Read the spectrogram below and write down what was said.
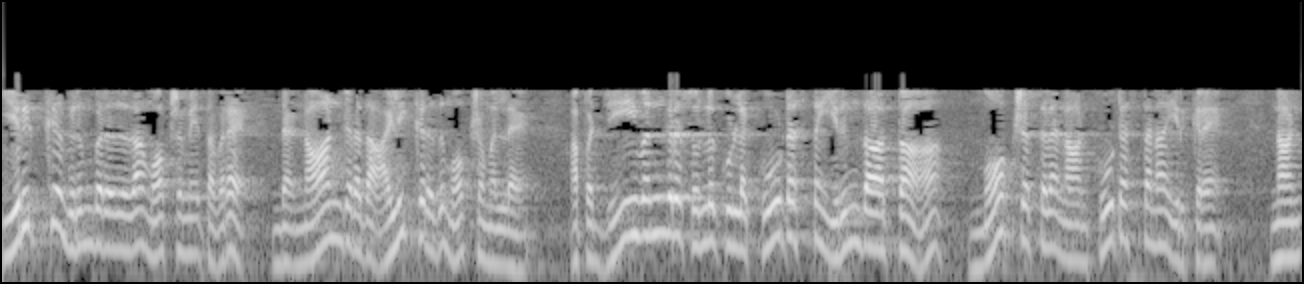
இருக்க விரும்புறது தான் மோட்சமே தவிர இந்த நான்கிறத அழிக்கிறது மோட்சம் அல்ல. அப்ப ஜீவன்கிற சொல்லுக்குள்ள கூட்டஸ்தான் இருந்தாதான் மோக்ஷத்துல நான் கூட்டஸ்தனா இருக்கிறேன். நான்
